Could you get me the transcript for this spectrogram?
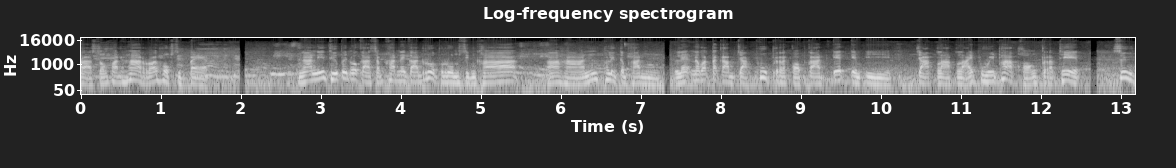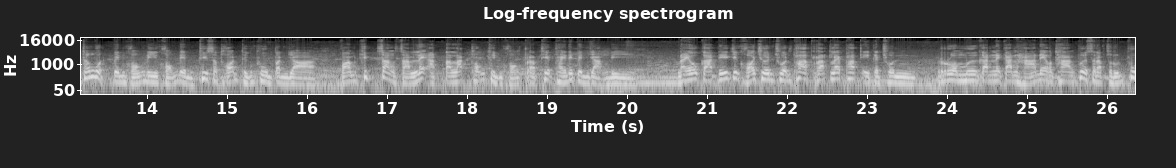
ราช 2568 งานนี้ถือเป็นโอกาสสำคัญในการรวบรวมสินค้า อาหาร ผลิตภัณฑ์ และนวัตกรรมจากผู้ประกอบการ SME จากหลากหลายภูมิภาคของประเทศ ซึ่งทั้งหมดเป็นของดีของเด่นที่สะท้อนถึงภูมิปัญญา ความคิดสร้างสรรค์และอัตลักษณ์ท้องถิ่นของประเทศไทยได้เป็นอย่างดี ในโอกาสนี้จึงขอเชิญชวนภาครัฐและภาคเอกชน รวมมือกันในการหาแนวทางเพื่อสนับสนุนผู้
